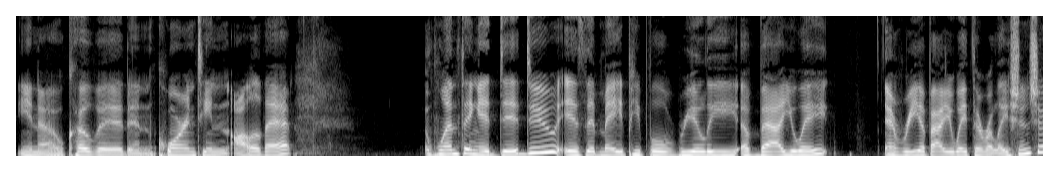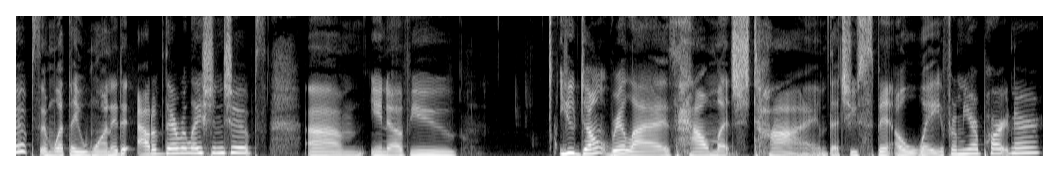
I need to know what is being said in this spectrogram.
you know COVID and quarantine and all of that. One thing it did do is it made people really evaluate and reevaluate their relationships and what they wanted out of their relationships. Um, you know, if you you don't realize how much time that you spent away from your partner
